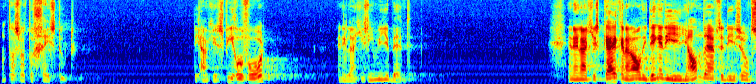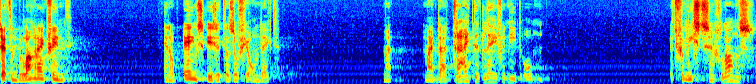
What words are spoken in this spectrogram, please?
Want dat is wat de geest doet. Die houdt je een spiegel voor en die laat je zien wie je bent. En hij laat je eens kijken naar al die dingen die je in je handen hebt en die je zo ontzettend belangrijk vindt. En opeens is het alsof je ontdekt. Maar, maar daar draait het leven niet om. Het verliest zijn glans.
